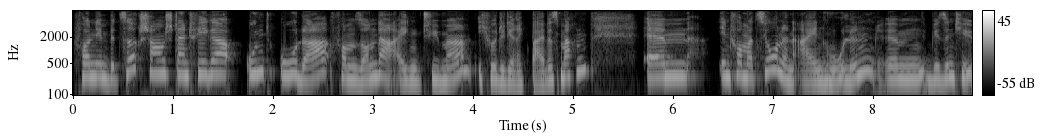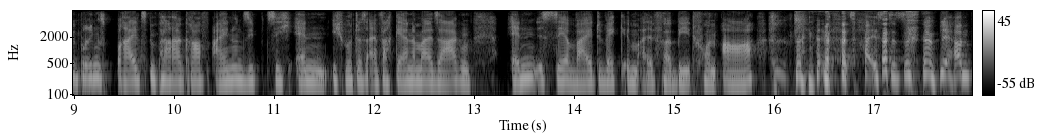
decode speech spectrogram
von dem Bezirksschornsteinfeger und oder vom Sondereigentümer, ich würde direkt beides machen, ähm, Informationen einholen. Ähm, wir sind hier übrigens bereits im Paragraph 71n. Ich würde das einfach gerne mal sagen. N ist sehr weit weg im Alphabet von A. das heißt, ist, wir haben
